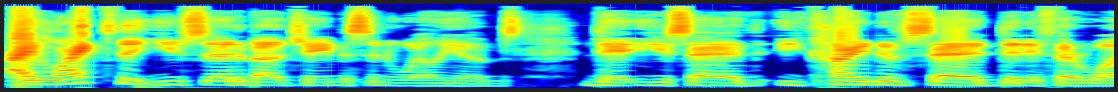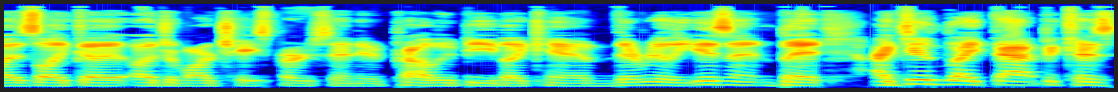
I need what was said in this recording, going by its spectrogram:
I liked that you said about Jameson Williams that you said you kind of said that if there was like a, a Ja'Marr Chase person, it would probably be like him. There really isn't, but I did like that because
